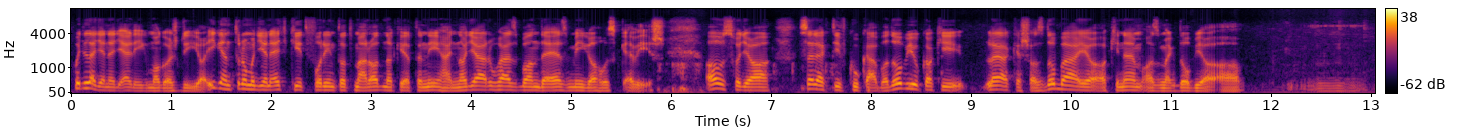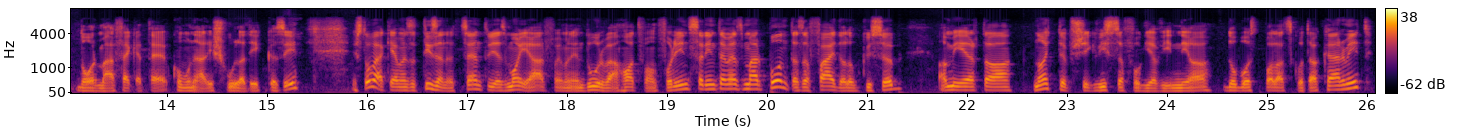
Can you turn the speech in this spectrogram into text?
hogy legyen egy elég magas díja. Igen, tudom, hogy ilyen egy-két forintot már adnak érte néhány nagy áruházban, de ez még ahhoz kevés. Ahhoz, hogy a szelektív kukába dobjuk, aki lelkes, az dobálja, aki nem, az meg dobja a normál fekete kommunális hulladék közé. És Szlovákiában ez a 15 cent, ugye ez mai árfolyamon durván 60 forint, szerintem ez már pont az a fájdalom küszöb, amiért a nagy többség vissza fogja vinni a dobozt, palackot, akármit,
